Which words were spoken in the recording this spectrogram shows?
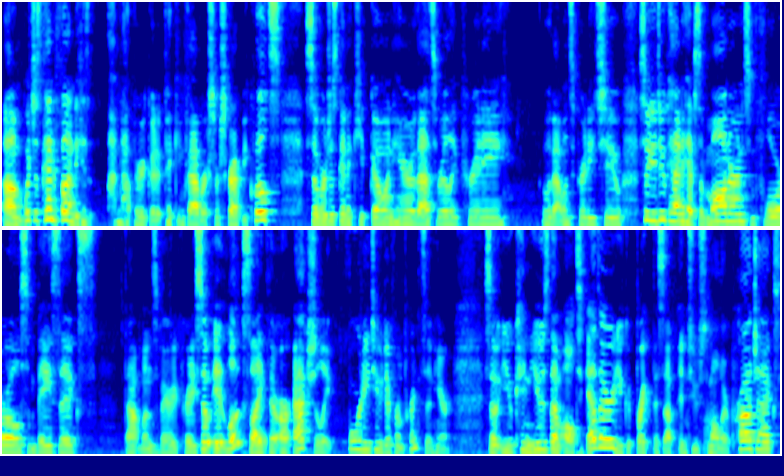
um, which is kind of fun because I'm not very good at picking fabrics for scrappy quilts. So we're just gonna keep going here. That's really pretty. Oh, that one's pretty too. So you do kind of have some modern, some floral, some basics. That one's very pretty. So it looks like there are actually 42 different prints in here. So you can use them all together. You could break this up into smaller projects.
